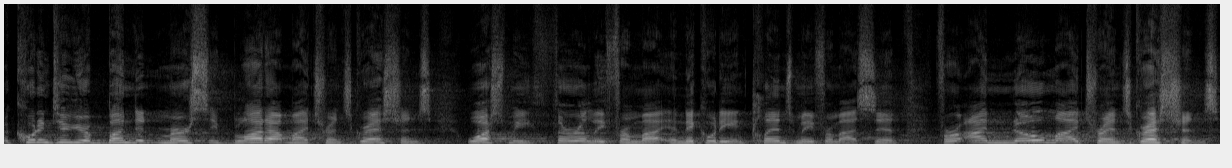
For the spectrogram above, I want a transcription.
According to your abundant mercy, blot out my transgressions, wash me thoroughly from my iniquity, and cleanse me from my sin. For I know my transgressions,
